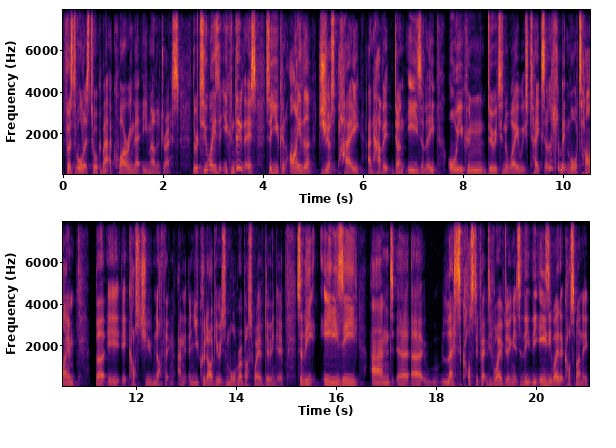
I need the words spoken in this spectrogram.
First of all, let's talk about acquiring their email address. There are two ways that you can do this. So you can either just pay and have it done easily, or you can do it in a way which takes a little bit more time but it, it, costs you nothing. And, and you could argue it's a more robust way of doing it. So the easy and uh, uh, less cost effective way of doing it, so the, the easy way that costs money,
